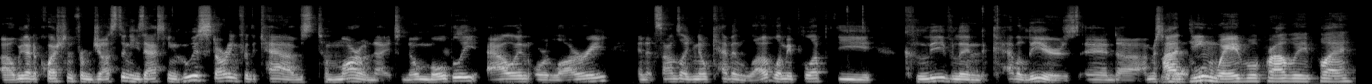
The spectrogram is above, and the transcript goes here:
Uh, we got a question from Justin. He's asking who is starting for the Cavs tomorrow night. No Mobley, Allen, or Lauri, and it sounds like no Kevin Love. Let me pull up the Cleveland Cavaliers, and uh, I'm just. Uh, Dean Wade will probably play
